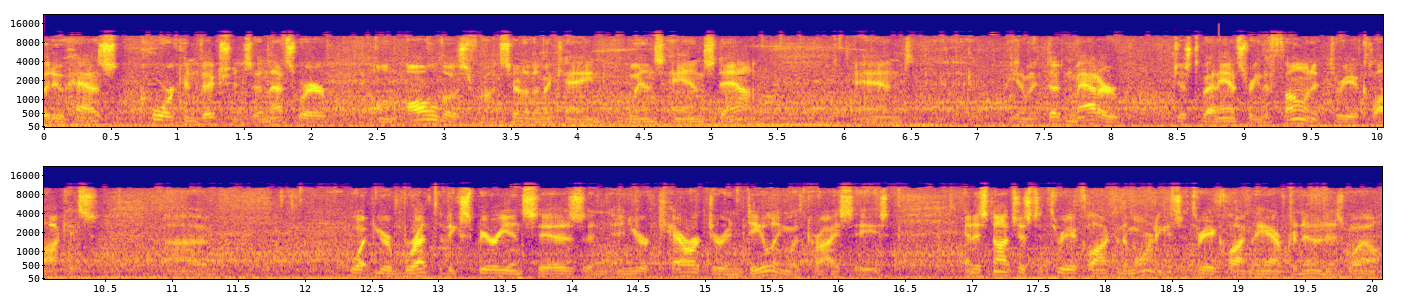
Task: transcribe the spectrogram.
but who has core convictions. And that's where, on all those fronts, Senator McCain wins hands down. And, you know, it doesn't matter just about answering the phone at 3 o'clock. It's uh, what your breadth of experience is and, and your character in dealing with crises. And it's not just at 3 o'clock in the morning, it's at 3 o'clock in the afternoon as well.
